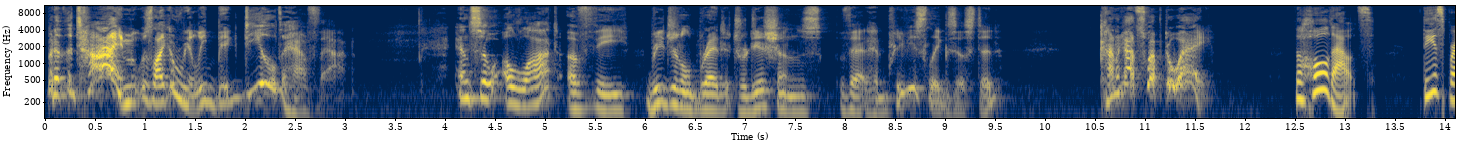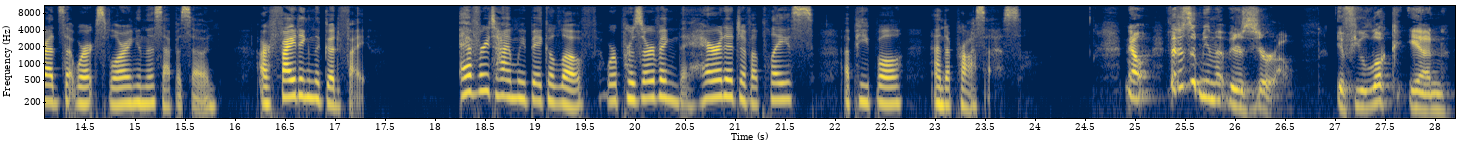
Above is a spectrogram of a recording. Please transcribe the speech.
but at the time it was like a really big deal to have that. And so a lot of the regional bread traditions that had previously existed kind of got swept away. The holdouts, these breads that we're exploring in this episode, are fighting the good fight. Every time we bake a loaf, we're preserving the heritage of a place, a people, and a process. Now, that doesn't mean that there's zero. If you look in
